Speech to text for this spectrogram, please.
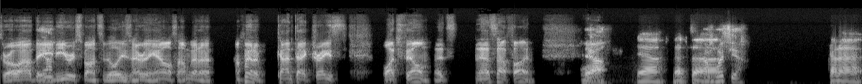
throw out the Yeah. AD responsibilities and everything else. I'm gonna I'm gonna contact trace, watch film. That's that's not fun. Yeah. yeah, that's, I'm uh, with you. kind of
